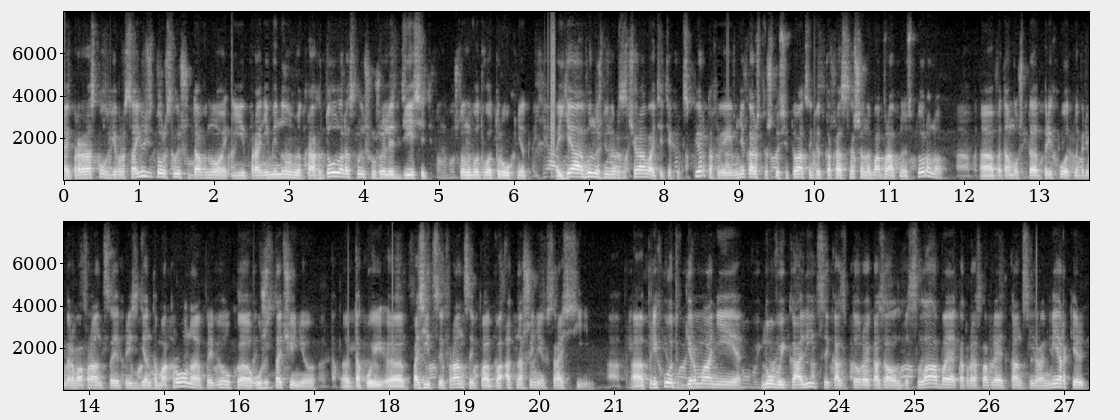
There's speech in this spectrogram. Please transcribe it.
И про раскол в Евросоюзе тоже слышу давно, и про неминуемый крах доллара слышу уже лет 10, что он вот-вот рухнет. Я вынужден разочаровать этих экспертов, и мне кажется, что ситуация идет как раз совершенно в обратную сторону, потому что приход, например, во Франции президента Макрона привел к ужесточению такой позиции Франции в отношениях с Россией. Приход в Германии новой коалиции, которая, казалось бы, слабая, которая ослабляет канцлера Меркель,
